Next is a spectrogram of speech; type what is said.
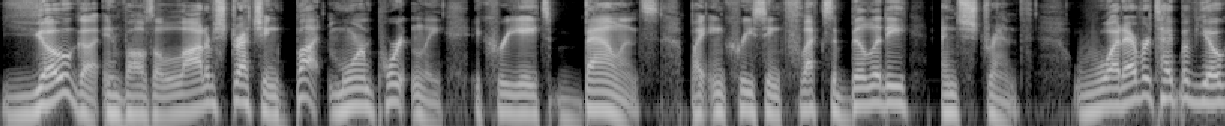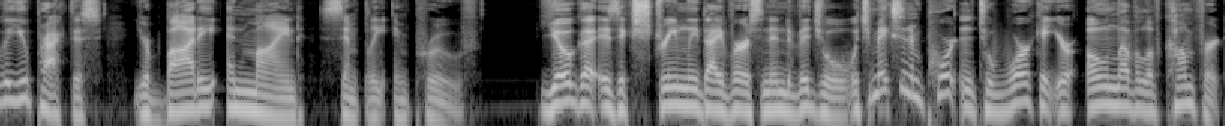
Yoga involves a lot of stretching, but more importantly, it creates balance by increasing flexibility and strength. Whatever type of yoga you practice, your body and mind simply improve. Yoga is extremely diverse and individual, which makes it important to work at your own level of comfort.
